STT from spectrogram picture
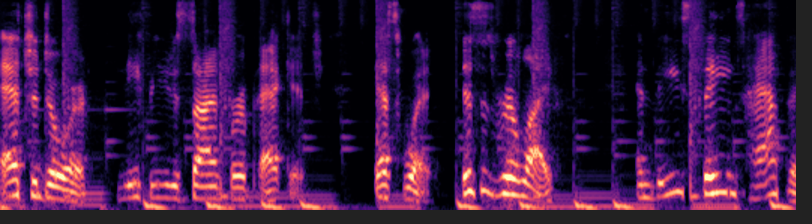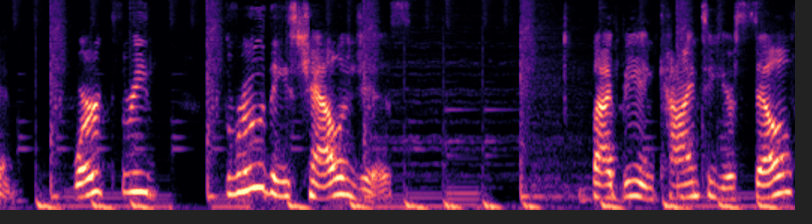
at your door. Need for you to sign for a package. Guess what? This is real life. And these things happen. Work through through these challenges by being kind to yourself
